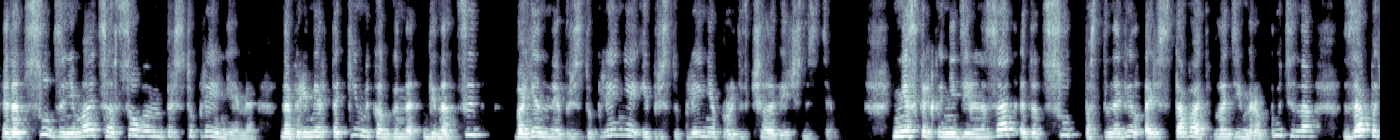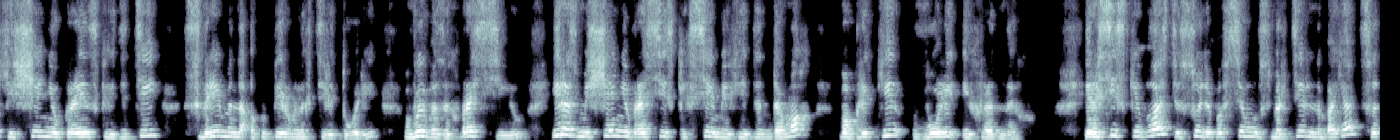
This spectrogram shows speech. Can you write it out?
этот суд занимается особыми преступлениями, например, такими как геноцид, военные преступления и преступления против человечности. Несколько недель назад этот суд постановил арестовать Владимира Путина за похищение украинских детей с временно оккупированных территорий, вывоз их в Россию и размещение в российских семьях и детдомах вопреки воле их родных. И российские власти, судя по всему, смертельно боятся,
